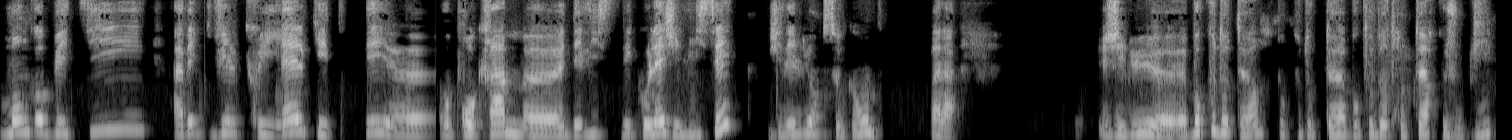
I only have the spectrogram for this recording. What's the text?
Mongo Betty, avec Ville Cruelle, qui euh, au programme des, des collèges et lycées. Je l'ai lu en seconde. Voilà. J'ai lu beaucoup d'auteurs, beaucoup d'auteurs, beaucoup d'autres auteurs que j'oublie.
